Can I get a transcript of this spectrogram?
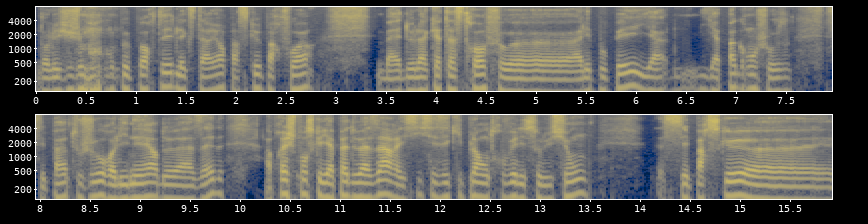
dans les jugements qu'on peut porter de l'extérieur parce que parfois, bah, de la catastrophe euh, à l'épopée, il n'y a, a pas grand-chose. C'est pas toujours linéaire de A à Z. Après, je pense qu'il n'y a pas de hasard et si ces équipes-là ont trouvé les solutions, c'est parce que euh,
